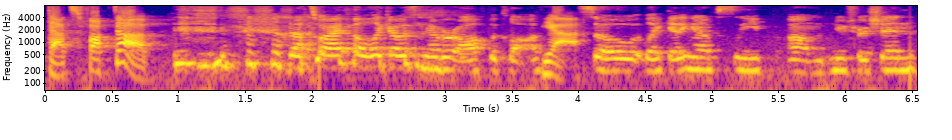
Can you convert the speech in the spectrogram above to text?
That's fucked up. That's why I felt like I was never off the clock. Yeah. So like getting enough sleep, um, nutrition.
